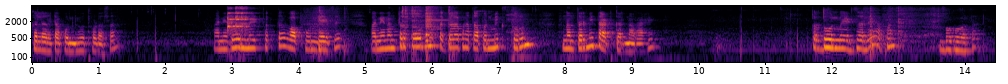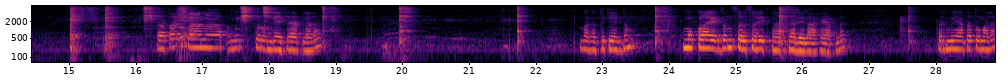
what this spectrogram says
कलर टाकून घेऊ थोडासा. आणि दोन मिनिट फक्त वाफवून घ्यायचं. आणि नंतर पूर्ण सगळा भात आपण मिक्स करून नंतर मी ताट करणार आहे. तर दोन मिनिट झाले आपण. बघू आता. तर आता छान मिक्स करून घ्यायचं आहे आपल्याला. बघा किती एकदम मोकळा एकदम सळसळीत भात झालेला आहे आपला. तर मी आता तुम्हाला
